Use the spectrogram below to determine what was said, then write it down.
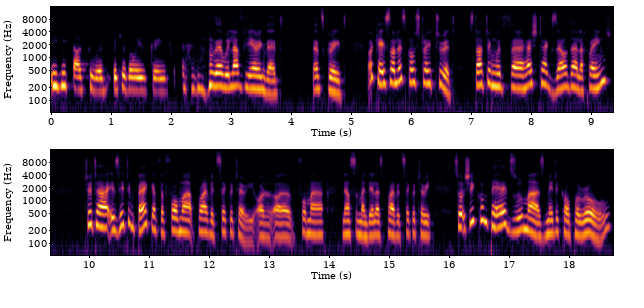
easy start to it, which is always great. we love hearing that. That's great. Okay, so let's go straight to it. Starting with uh, hashtag Zelda la Grange. Twitter is hitting back at the former private secretary or uh, former Nelson Mandela's private secretary. So she compared Zuma's medical parole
